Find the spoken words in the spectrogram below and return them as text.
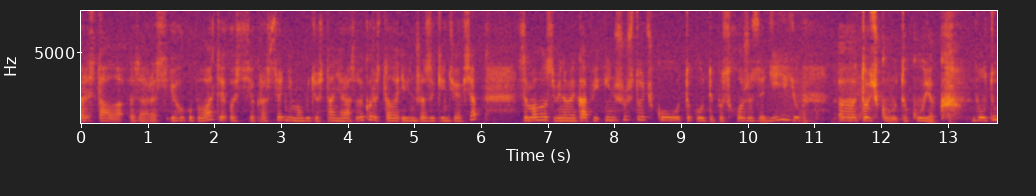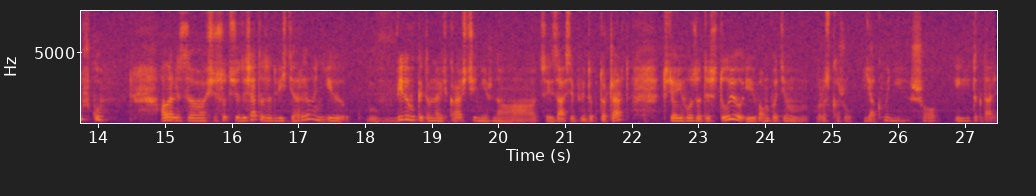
перестала зараз його купувати. Ось якраз сьогодні, мабуть, останній раз використала і він вже закінчився. Замовила собі на мейкапі іншу штучку, таку, типу, схожу за дією, е, точкову таку, як болтушку. Але не за 660, а за 200 гривень. І відгуки там навіть краще, ніж на цей засіб від Dr. Jart. То я його затестую і вам потім розкажу, як мені, що і так далі.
